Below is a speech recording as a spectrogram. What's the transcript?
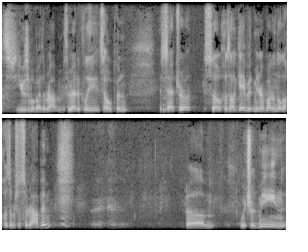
it's usable by the Rabbim theoretically, it's open, etc. So Chazal gave it Mirabanan the Lochas of Rosh Rabim, um, which would mean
